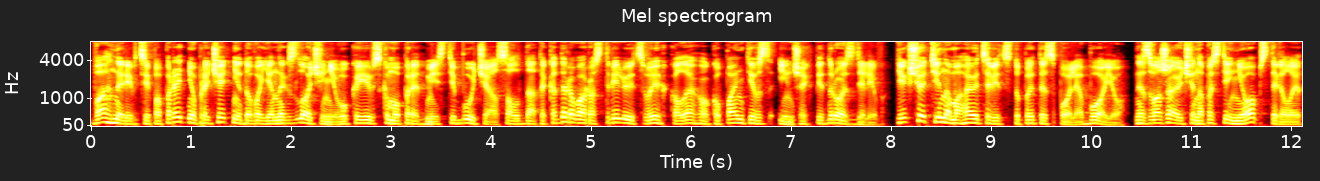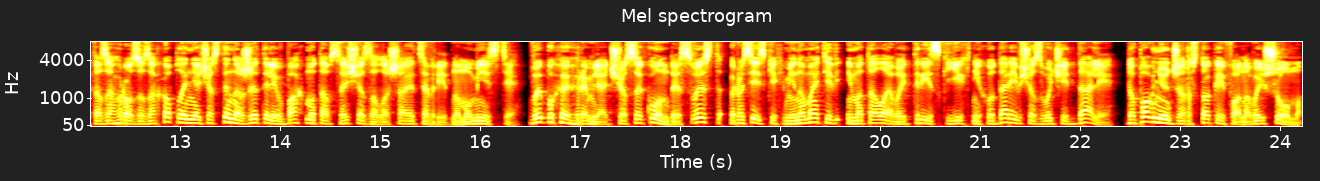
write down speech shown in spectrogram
Вагнерівці попередньо причетні до воєнних злочинів у київському передмісті Буча, солдати Кадирова розстрілюють своїх колег-окупантів з інших підрозділів, якщо ті намагаються відступити з поля бою. Незважаючи на постійні обстріли та загрозу захоплення, частина жителів Бахмута все ще залишається в рідному місті. Вибухи гремлять щосекунди, свист російських мінометів і металевий тріск їхніх ударів, що звучить далі, доповнюють жорстокий фоновий шум.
